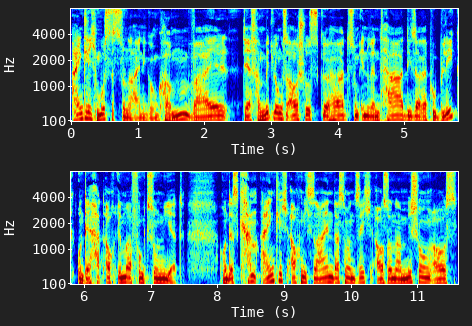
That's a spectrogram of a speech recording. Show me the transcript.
Eigentlich muss es zu einer Einigung kommen, weil der Vermittlungsausschuss gehört zum Inventar dieser Republik und der hat auch immer funktioniert. Und es kann eigentlich auch nicht sein, dass man sich aus so einer Mischung aus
